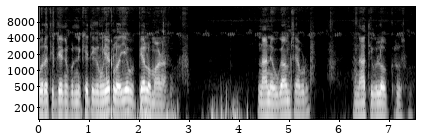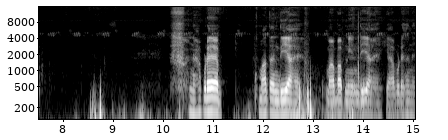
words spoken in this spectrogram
વર્ષથી ડ્રેગન ફ્રૂટની ખેતી કરું, હું એકલો એવો પહેલો માણસ છું. નાને એવું ગામ છે આપણું, નાથી વ્લોગ કરું છું. અને આપણે માતાની દિયા હે, મા બાપની એને દિયા હે કે આપણે છે ને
